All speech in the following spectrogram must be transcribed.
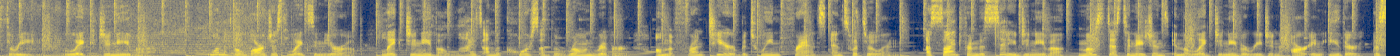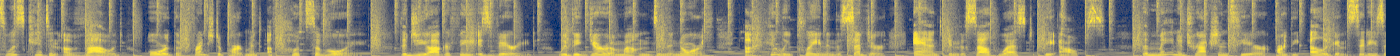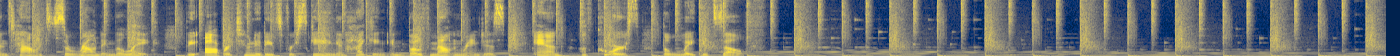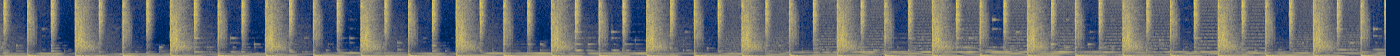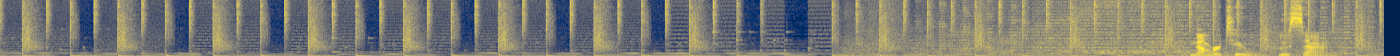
3. Lake Geneva. One of the largest lakes in Europe, Lake Geneva lies on the course of the Rhone River, on the frontier between France and Switzerland. Aside from the city Geneva, most destinations in the Lake Geneva region are in either the Swiss canton of Vaud or the French department of Haute-Savoie. The geography is varied, with the Jura Mountains in the north, a hilly plain in the center, and in the southwest, the Alps. The main attractions here are the elegant cities and towns surrounding the lake, the opportunities for skiing and hiking in both mountain ranges, and, of course, the lake itself. Number 2. Lucerne.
